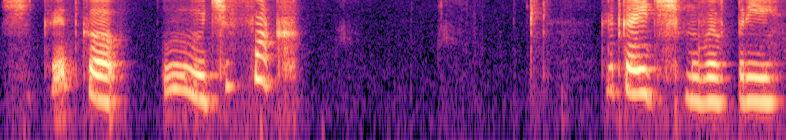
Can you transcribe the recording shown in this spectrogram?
Și cred că... Uh, ce fac? Cred că aici mă voi opri,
